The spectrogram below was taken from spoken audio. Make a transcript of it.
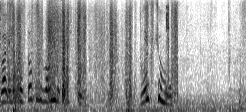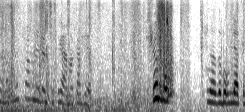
Варену картоплю вам не коштує. Ні в чому. Що, прямо, кажи. Ще можна додати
